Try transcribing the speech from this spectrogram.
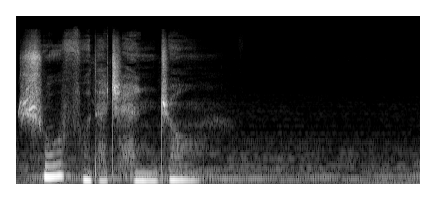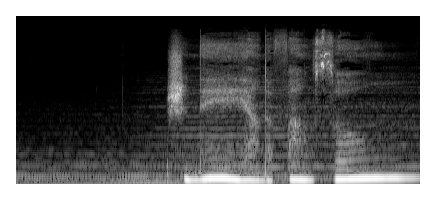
舒服的沉重，是那样的放松。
